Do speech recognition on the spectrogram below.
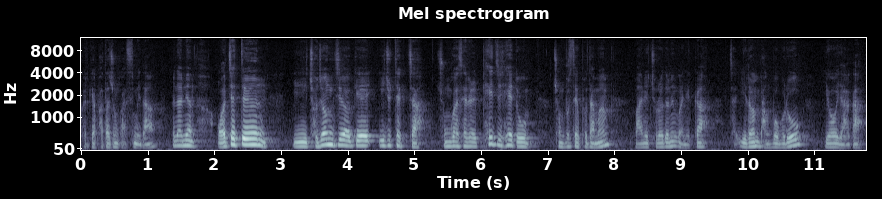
그렇게 받아준 것 같습니다. 왜냐하면 어쨌든 이 조정지역의 이주택자 중과세를 폐지해도 종부세 부담은 많이 줄어드는 거니까 자, 이런 방법으로 여야가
